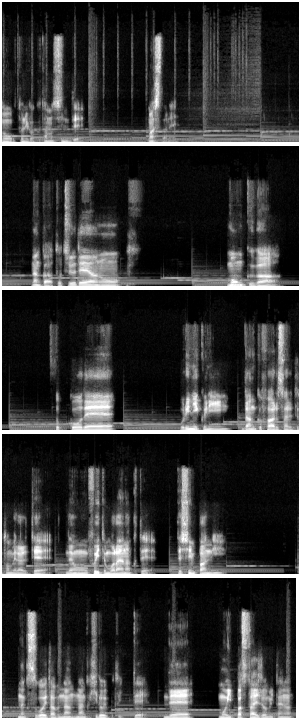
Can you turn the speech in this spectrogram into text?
のをとにかく楽しんでましたね。なんか途中であの、文句が速攻で、オリニクにダンクファールされて止められて、でも吹いてもらえなくて、で、審判になんかすごい多分なんなんかひどいこと言って、で、もう一発退場みたいになっ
